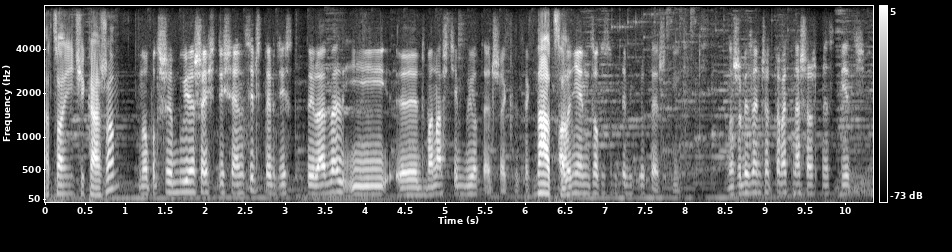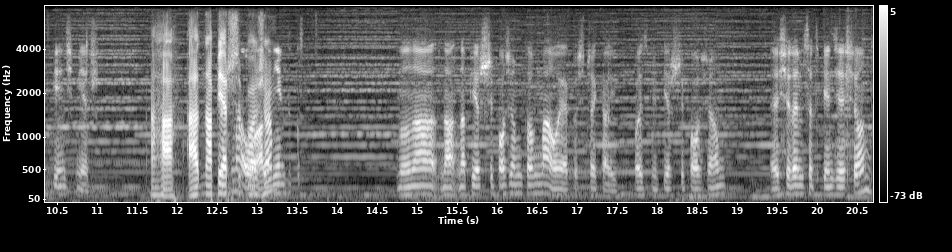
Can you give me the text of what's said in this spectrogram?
A co oni ci każą? No potrzebuję 6000, 40 level i y, 12 biblioteczek. Tak, Na co? Ale nie wiem co to są te biblioteczki. No żeby zenchantować na Sharpness 5, 5 miecz. Aha, a na pierwszy mało, ale poziom? Nie wiem. No na, na, na pierwszy poziom to mało jakoś, czekaj. Powiedzmy pierwszy poziom. e, 750.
